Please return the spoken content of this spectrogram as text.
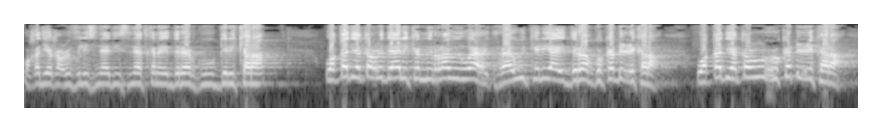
Waqad yaqacu fi lisnaadi isnaadkana idiraabku wuu geli karaa. Waqad yaqacu dalika min raawin waaxid raawi keliya idiraabku ka dhici karaa. Waqad yaqacu wuxuu ka dhici karaa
